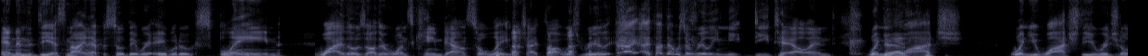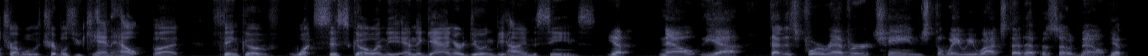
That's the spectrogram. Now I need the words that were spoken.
And in the DS9 episode, they were able to explain why those other ones came down so late, which I thought was really, I, I thought that was a really neat detail. And when you watch, when you watch the original Trouble with Tribbles, you can't help but think of what Sisko and the and the gang are doing behind the scenes. Yep. Now, yeah, that has forever changed the way we watch that episode now. Yep.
